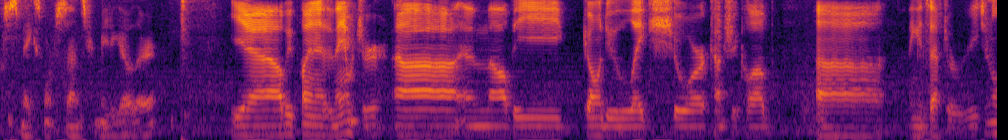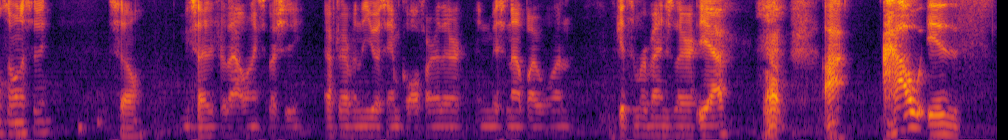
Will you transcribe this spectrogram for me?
it just makes more sense for me to go there. Yeah, I'll be playing as an amateur, uh, and I'll be going to Lakeshore Country Club. Uh, I think it's after regionals, I want to say. So I'm excited for that one, especially after having the USAM qualifier there and missing out by one. Get some revenge there. Yeah. yeah. I, how is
